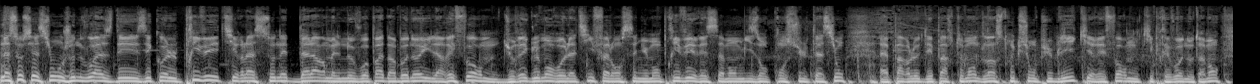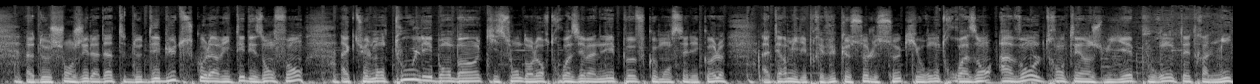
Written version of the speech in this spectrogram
L'association genevoise des écoles privées tire la sonnette d'alarme. Elle ne voit pas d'un bon oeil la réforme du règlement relatif à l'enseignement privé récemment mise en consultation euh, par le département de l'instruction publique. Réforme qui prévoit notamment euh, de changer la date de début de scolarité des enfants. Actuellement, tous les bambins qui sont dans leur troisième année peuvent commencer l'école. À terme, il est prévu que seuls ceux qui auront trois ans avant le 31 juillet pourront être admis.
